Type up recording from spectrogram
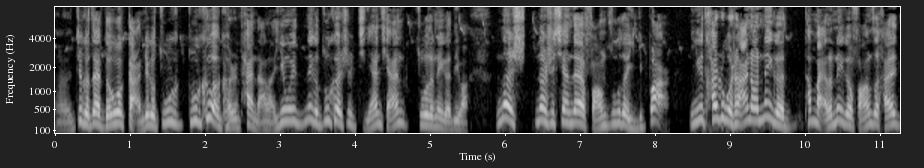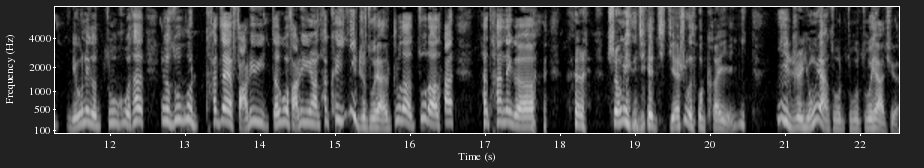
呃，这个在德国赶这个租租客可是太难了，因为那个租客是几年前租的那个地方，那是那是现在房租的一半，因为他如果是按照那个他买了那个房子还留那个租户，他那个租户他在法律德国法律上他可以一直租下去，租到租到他他他那个 生命结结束都可以一一直永远租租租下去。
